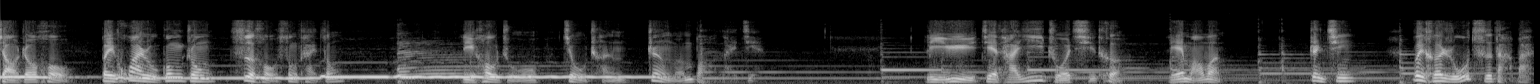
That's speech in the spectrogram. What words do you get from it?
小周后被唤入宫中伺候宋太宗，李后主就臣郑文宝来见。李煜见他衣着奇特，连忙问：“郑卿，为何如此打扮？”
